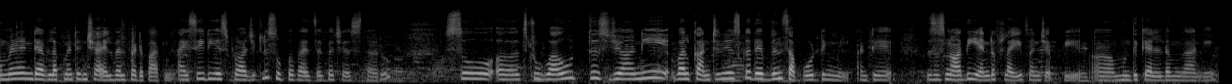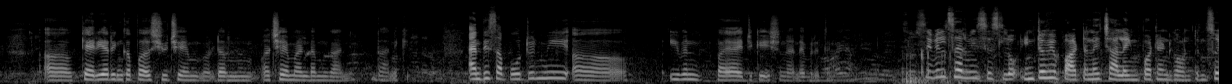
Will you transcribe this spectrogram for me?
women and development and child welfare department ICDS ప్రాజెక్ట్లు సూపర్వైజర్గా చేస్తారు. సో త్రూ అవుట్ దిస్ జర్నీ వాళ్ళు కంటిన్యూస్గా దేవ్ బిన్ సపోర్టింగ్ మీ అంటే this is not the end of life అని చెప్పి ముందుకెళ్ళడం కానీ కెరియర్ ఇంకా పర్స్యూ చేయడం చేయమండం కానీ దానికి. And the supported me even by education and everything so civil సర్వీసెస్లో ఇంటర్వ్యూ పార్ట్ అనేది చాలా ఇంపార్టెంట్గా ఉంటుంది. సో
